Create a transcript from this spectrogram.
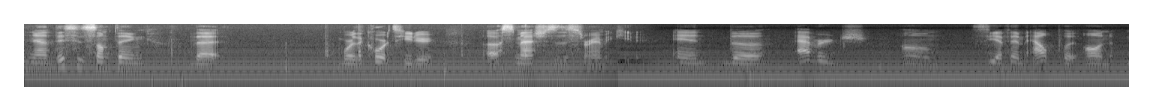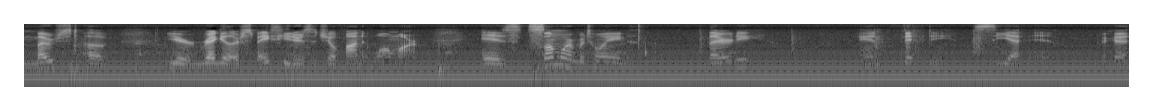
Now this is something that where the quartz heater uh, smashes the ceramic heater, and the average CFM output on most of your regular space heaters that you'll find at Walmart is somewhere between 30 and 50 CFM. Okay,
